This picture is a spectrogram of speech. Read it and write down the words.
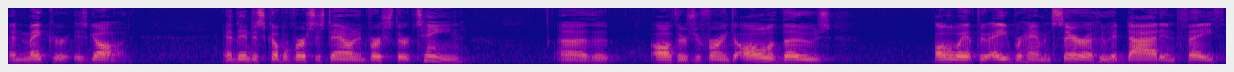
and maker is God. And then just a couple verses down in verse 13, uh, the author is referring to all of those, all the way up through Abraham and Sarah, who had died in faith.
